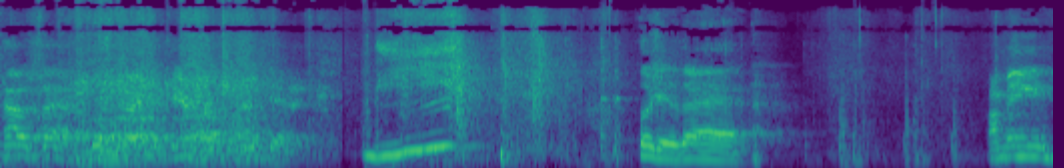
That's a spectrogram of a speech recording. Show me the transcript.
how's that? Look back the camera up and look at it. Look at that. I mean,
